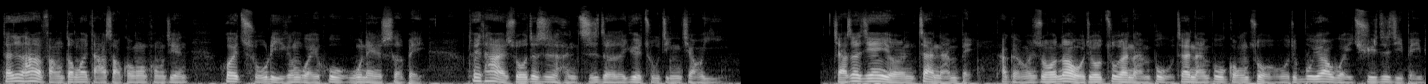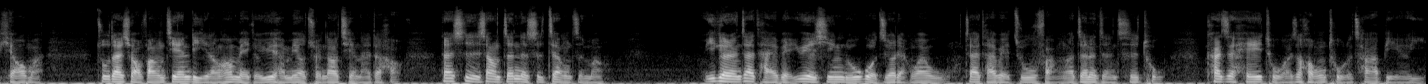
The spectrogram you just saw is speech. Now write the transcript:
但是他的房东会打扫公共空间，会处理跟维护屋内的设备，对他来说这是很值得的月租金交易。假设今天有人在南北，他可能会说，那我就住在南部，在南部工作，我就不要委屈自己北漂嘛，住在小房间里，然后每个月还没有存到钱来的好。但事实上真的是这样子吗？一个人在台北月薪如果只有两万五，在台北租房，那真的只能吃土，看是黑土还是红土的差别而已。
